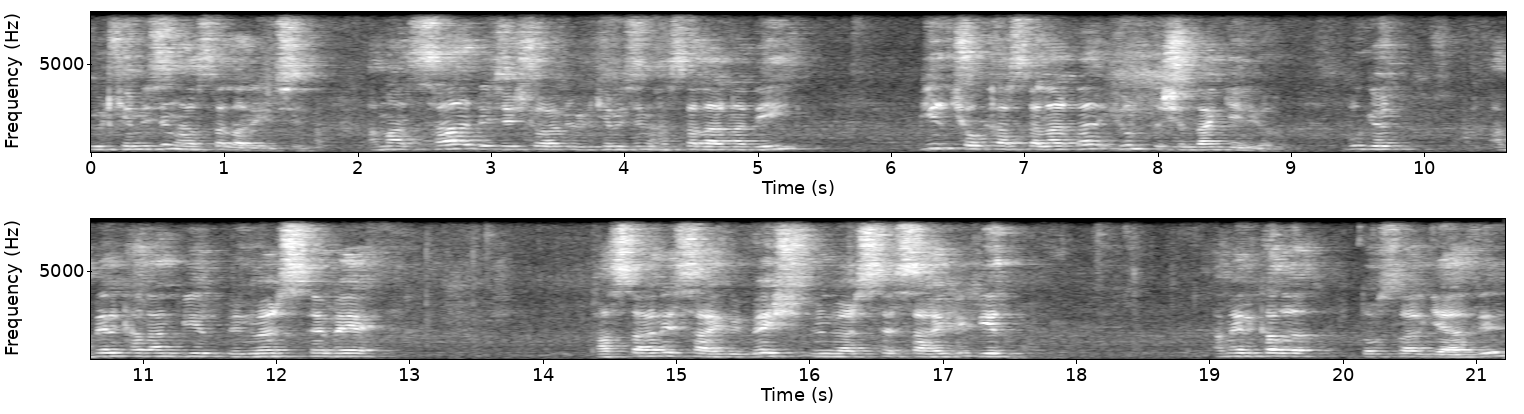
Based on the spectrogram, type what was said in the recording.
ülkemizin hastaları için. Ama sadece şu an ülkemizin hastalarına değil, birçok hastalar da yurt dışından geliyor. Bugün Amerika'dan bir üniversite ve hastane sahibi, beş üniversite sahibi bir Amerikalı dostlar geldi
